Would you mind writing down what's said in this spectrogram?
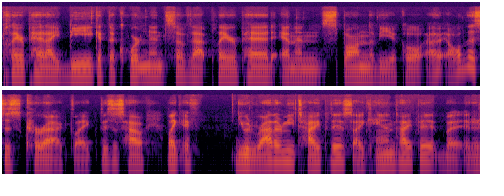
player ped ID, get the coordinates of that player ped, and then spawn the vehicle. All this is correct. Like this is how. Like if you would rather me type this, I can type it, but it'll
